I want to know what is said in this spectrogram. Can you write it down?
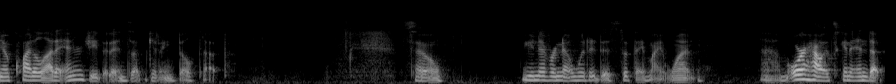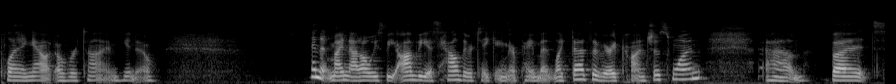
know, quite a lot of energy that ends up getting built up. So you never know what it is that they might want um, or how it's going to end up playing out over time, you know. And it might not always be obvious how they're taking their payment. Like that's a very conscious one. Um, but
